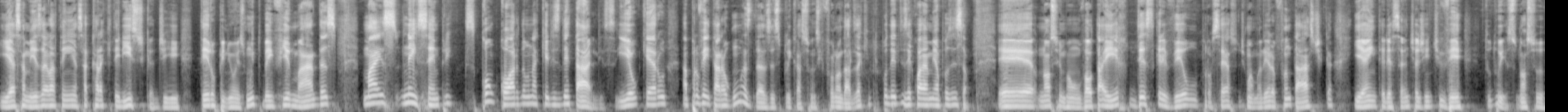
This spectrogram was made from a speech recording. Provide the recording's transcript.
e essa mesa ela tem essa característica de ter opiniões muito bem firmadas, mas nem sempre concordam naqueles detalhes. E eu quero aproveitar algumas das explicações que foram dadas aqui para poder dizer qual é a minha posição. É, nosso irmão Valtair descreveu o processo de uma maneira fantástica e é interessante a gente ver tudo isso. Nosso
